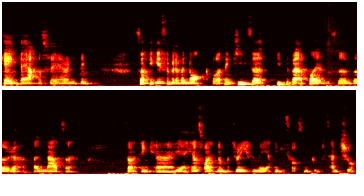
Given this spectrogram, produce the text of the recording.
game day atmosphere or anything. So I think it's a bit of a knock, but I think he's a he's a better player than Sternberger and Nauta. So I think uh, yeah, that's why he's number three for me. I think he's got some good potential.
